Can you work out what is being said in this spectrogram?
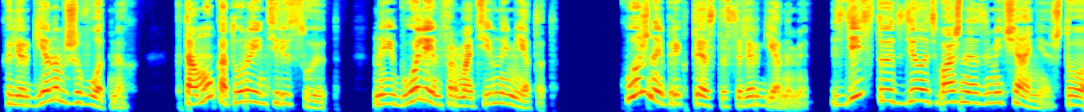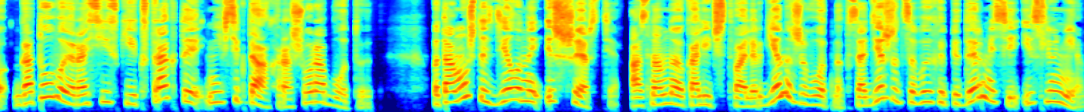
к аллергенам животных, к тому, который интересует. Наиболее информативный метод. Кожные приктесты с аллергенами Здесь стоит сделать важное замечание, что готовые российские экстракты не всегда хорошо работают, потому что сделаны из шерсти, а основное количество аллергенов животных содержится в их эпидермисе и слюне.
